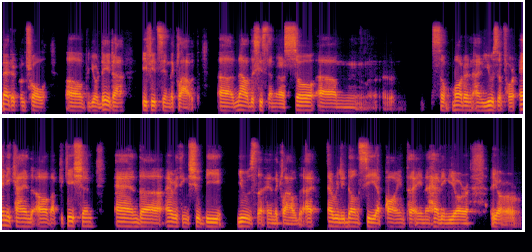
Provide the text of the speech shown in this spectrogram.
better control of your data if it's in the cloud uh, now the systems are so um, so modern and used for any kind of application, and uh, everything should be used in the cloud. I, I really don't see a point in having your your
